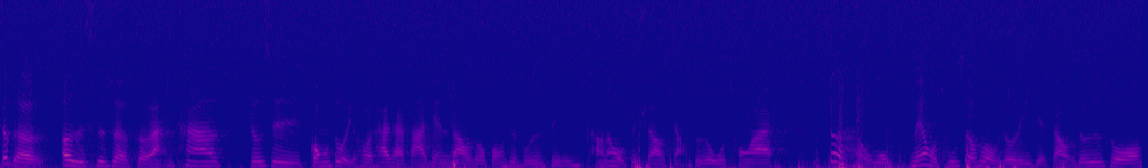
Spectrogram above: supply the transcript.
这个二十四岁的个案，他。就是工作以后，他才发现到说公司不是自己的依靠。那我必须要讲，就是我从来这个我没有出社会，我就理解到，就是说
